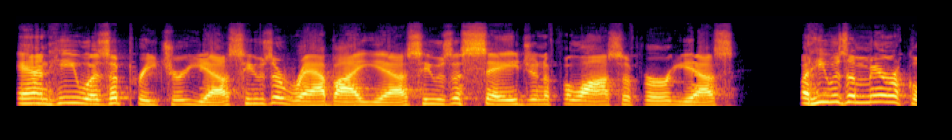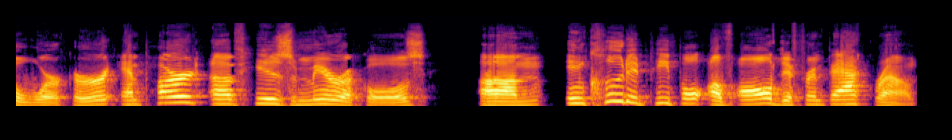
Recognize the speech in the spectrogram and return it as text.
And he was a preacher, yes. He was a rabbi, yes. He was a sage and a philosopher, yes. But he was a miracle worker, and part of his miracles um, included people of all different backgrounds.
